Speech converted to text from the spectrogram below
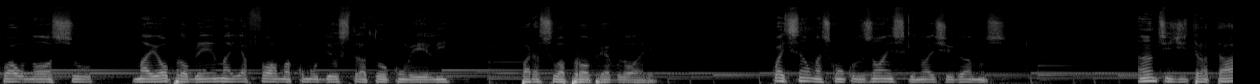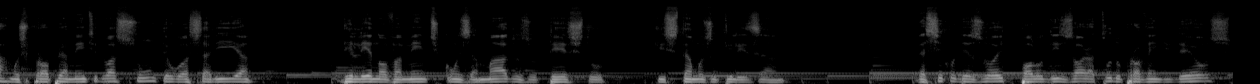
qual o nosso maior problema e a forma como Deus tratou com ele para a sua própria glória. Quais são as conclusões que nós chegamos? Antes de tratarmos propriamente do assunto, eu gostaria de ler novamente com os amados o texto que estamos utilizando. Versículo 18, Paulo diz: Ora, tudo provém de Deus,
